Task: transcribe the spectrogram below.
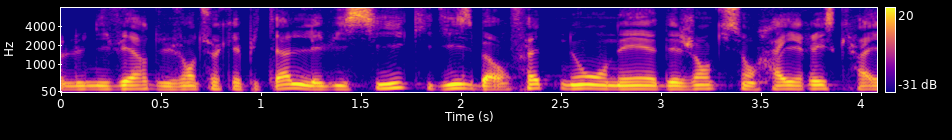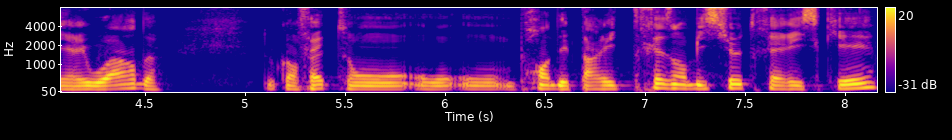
l'univers du venture capital, les VC, qui disent bah en fait nous on est des gens qui sont high risk, high reward. Donc en fait on prend des paris très ambitieux, très risqués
